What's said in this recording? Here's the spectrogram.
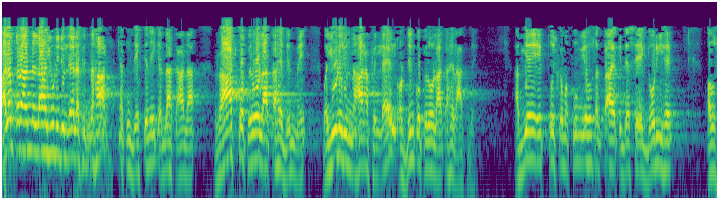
علم ان اللہ یونج اللہ نہار کیا تم دیکھتے نہیں کہ اللہ تعالیٰ رات کو پرو لاتا ہے دن میں؟ وہ یونج النہار فل اور دن کو پرو لاتا ہے رات میں۔ اب یہ ایک تو اس کا مفہوم یہ ہو سکتا ہے کہ جیسے ایک ڈوری ہے اور اس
